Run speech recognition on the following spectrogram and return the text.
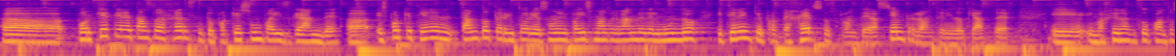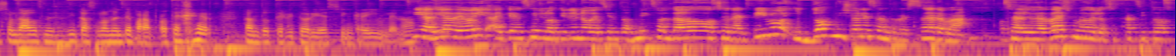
Ah, ¿Por qué tiene tanto ejército? Porque es un país grande. Ah, es porque tienen tanto territorio, son el país más grande del mundo y tienen que proteger sus fronteras. Siempre lo han tenido que hacer. Eh, imagínate tú cuántos soldados necesitas solamente para proteger tanto territorio. Es increíble, ¿no? Sí, a día de hoy, hay que decirlo, tiene 900.000 soldados en activo y 2 millones en reserva. O sea, de verdad es uno de los ejércitos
